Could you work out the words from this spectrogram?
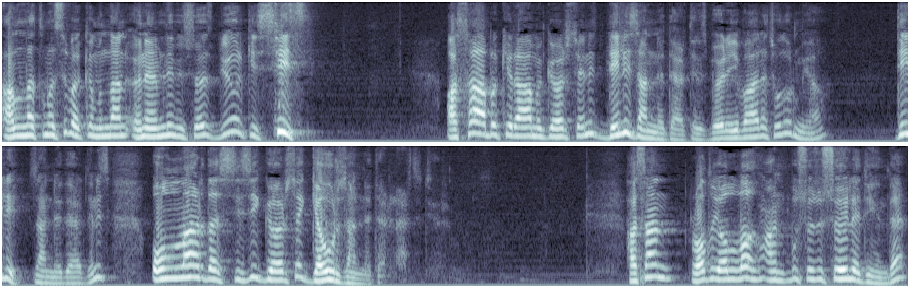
anlatması bakımından önemli bir söz. Diyor ki siz ashab-ı kiramı görseniz deli zannederdiniz. Böyle ibadet olur mu ya? Deli zannederdiniz. Onlar da sizi görse gavur zannederlerdi diyor. Hasan radıyallahu anh bu sözü söylediğinde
